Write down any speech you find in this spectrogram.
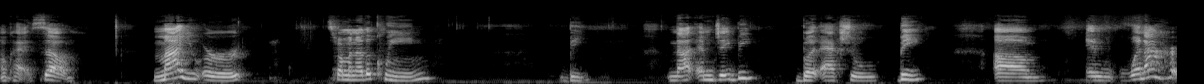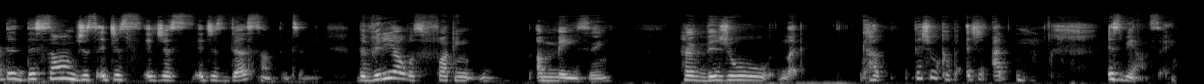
Okay, so my you heard is from another queen, B, not MJB, but actual B. Um, and when I heard the, this song, just it just it just it just does something to me. The video was fucking amazing. Her visual like it's, just, it's Beyonce.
